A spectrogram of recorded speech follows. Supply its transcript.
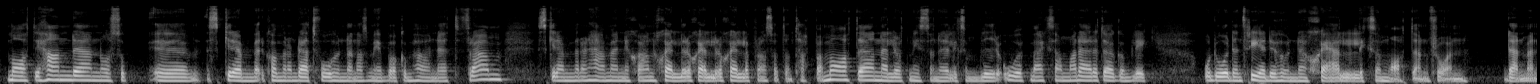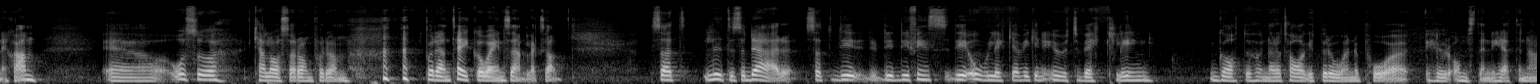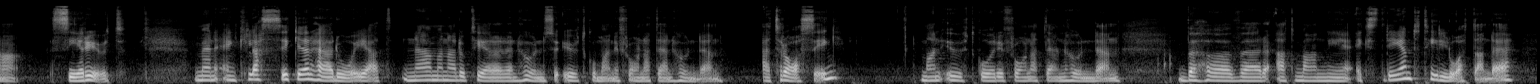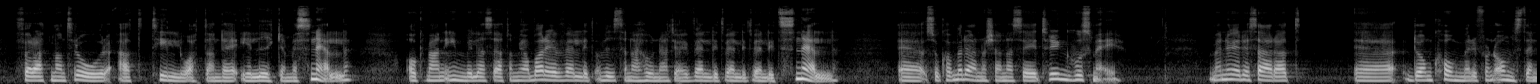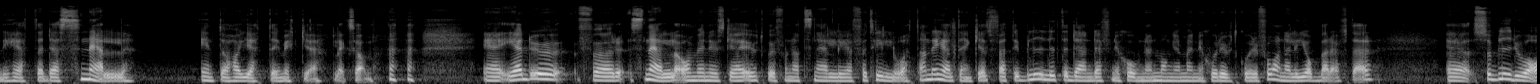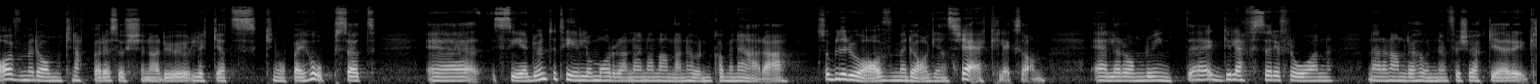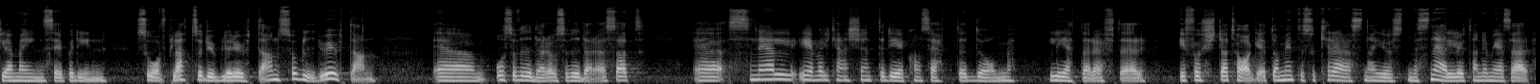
mat i handen och så eh, skrämmer, kommer de där två hundarna som är bakom hörnet fram, skrämmer den här människan, skäller och skäller och skäller på dem så att de tappar maten eller åtminstone liksom blir ouppmärksamma där ett ögonblick. Och då den tredje hunden stjäl liksom maten från den människan. Eh, och så kalasar de på, dem, på den takeawayen sen. Liksom. Så att lite sådär. Så att det, det, det, finns, det är olika vilken utveckling gatuhundar har tagit beroende på hur omständigheterna ser ut. Men en klassiker här då är att när man adopterar en hund så utgår man ifrån att den hunden är trasig. Man utgår ifrån att den hunden behöver att man är extremt tillåtande för att man tror att tillåtande är lika med snäll. Och man inbillar sig att om jag bara är väldigt, och visar den här hunden att jag är väldigt, väldigt, väldigt snäll eh, så kommer den att känna sig trygg hos mig. Men nu är det så här att eh, de kommer ifrån omständigheter där snäll inte har gett dig mycket. Liksom. Eh, är du för snäll, om vi nu ska utgå ifrån att snäll är för tillåtande helt enkelt, för att det blir lite den definitionen många människor utgår ifrån eller jobbar efter, eh, Eh, så blir du av med de knappa resurserna du lyckats knåpa ihop. Så att eh, ser du inte till om morgonen när någon annan hund kommer nära så blir du av med dagens käk. Liksom. Eller om du inte gläfser ifrån när den andra hunden försöker klämma in sig på din sovplats och du blir utan, så blir du utan. Eh, och så vidare och så vidare. Så att eh, snäll är väl kanske inte det konceptet de letar efter i första taget. De är inte så kräsna just med snäll, utan det är mer så här,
